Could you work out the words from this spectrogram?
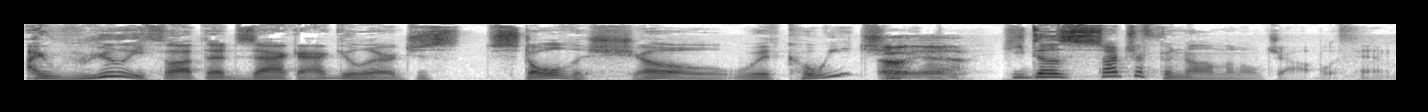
I really thought that Zach Aguilar just stole the show with Koichi. Oh yeah. he does such a phenomenal job with him.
